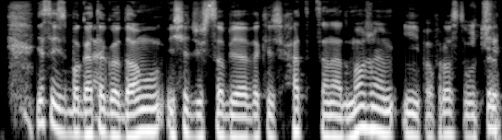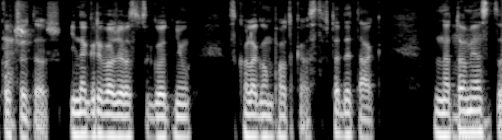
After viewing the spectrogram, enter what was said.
Jesteś z bogatego domu i siedzisz sobie w jakiejś chatce nad morzem i po prostu I tylko czytasz. czytasz. I nagrywasz raz w tygodniu z kolegą podcast. Wtedy tak. Natomiast y,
